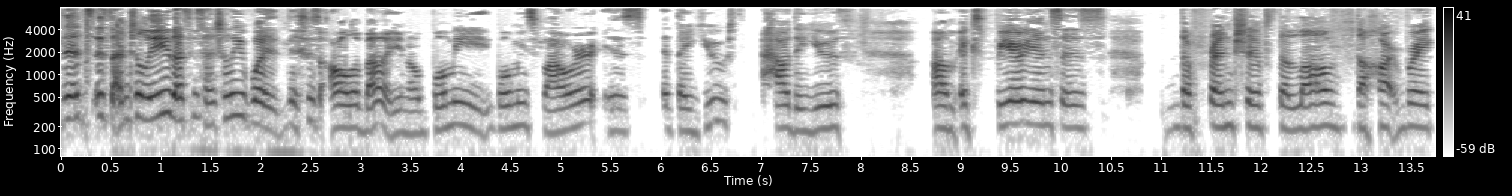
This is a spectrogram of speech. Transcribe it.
that's essentially that's essentially what this is all about you know bomi bomi's flower is the youth how the youth um experiences the friendships, the love, the heartbreak,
